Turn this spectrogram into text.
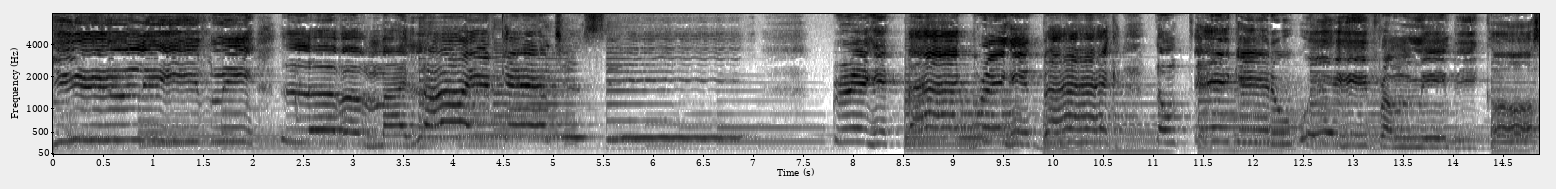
You leave me. Love of my life, can't you see? Bring it back, bring it back. Don't take it away from me because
